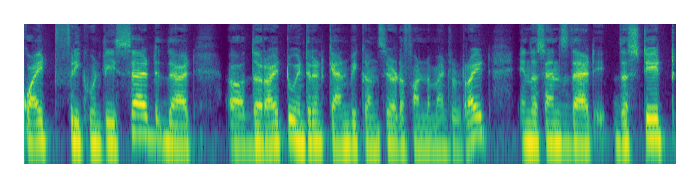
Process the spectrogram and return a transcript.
quite frequently said that uh, the right to internet can be considered a fundamental right in the sense that the state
